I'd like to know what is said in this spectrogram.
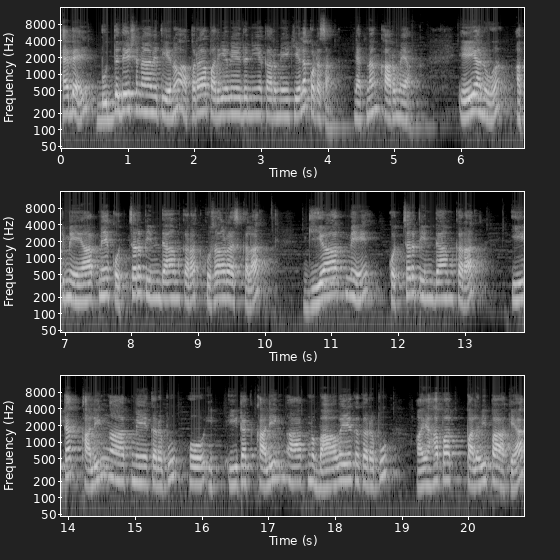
හැබැයි බුද්ධ දේශනාව තියෙනවා අපරා පරියවේදනය කර්මය කියලා කොටසක් නැත්නම් කර්මයක්. ඒ අනුව අපි මේ ආත්මය කොච්චර පින්දාම් කරත් කුසල් රැස් කළත් ගියාත්මේ කොච්චර පින්දාම් කරත් ඊටත් කලින් ආත්මය කරපු හෝ ඊටත් කලින් ආත්ම භාවයක කරපු අයහපත් පලවිපාකයක්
